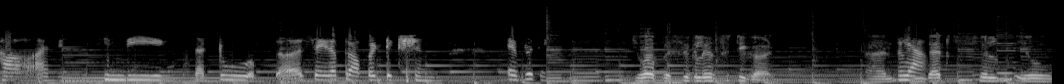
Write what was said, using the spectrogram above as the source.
How I mean Hindi, that to uh, say the proper diction, everything. You are basically a city girl, and yeah. in that film you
